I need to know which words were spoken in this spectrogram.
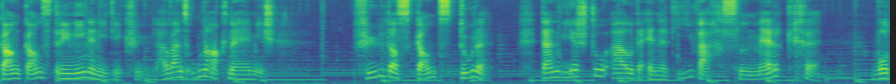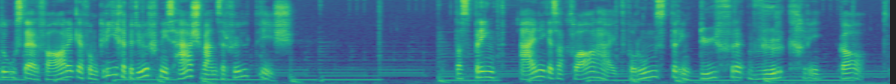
Gang ganz drin in die Gefühle, auch wenn es unangenehm ist. Fühl das ganz durch dann wirst du auch den Energiewechsel merken, wo du aus den Erfahrungen vom gleichen Bedürfnis hast, wenn es erfüllt ist. Das bringt einiges an Klarheit, worum es dir im Tieferen wirklich geht.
